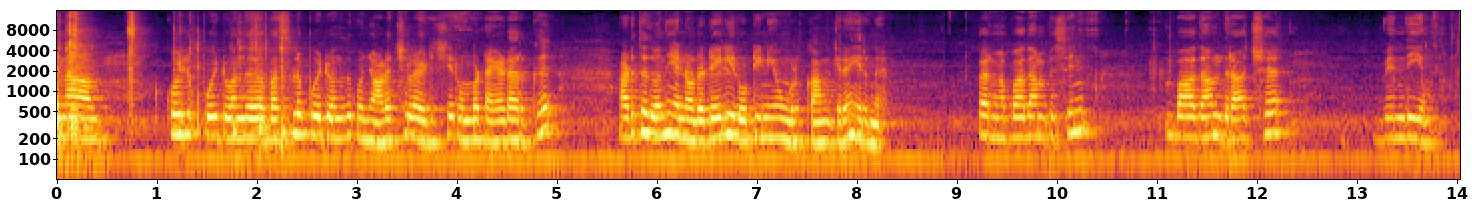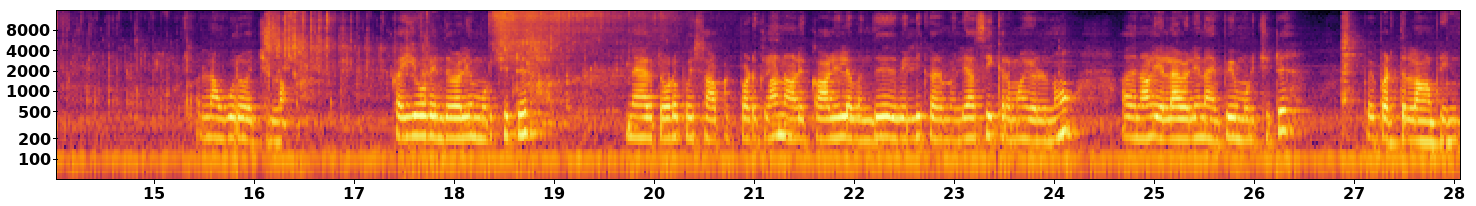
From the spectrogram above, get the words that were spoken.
ஏன்னா கோயிலுக்கு போயிட்டு வந்த பஸ்ஸில் போயிட்டு வந்தது கொஞ்சம் அலைச்சல் ஆகிடுச்சு ரொம்ப டயர்டாக இருக்குது அடுத்தது வந்து என்னோடய டெய்லி ரொட்டீனையும் உங்களுக்கு காமிக்கிறேன். இருங்க. பாருங்கள் பாதாம் பிசின் பாதாம் திராட்சை வெந்தயம். எல்லாம் ஊற வச்சிடலாம். கையோடு இந்த வேலையை முடிச்சுட்டு நேரத்தோடு போய் சாப்பிட்டு படுக்கலாம். நாளைக்கு காலையில் வந்து வெள்ளிக்கிழமை இல்லையா சீக்கிரமாக எழுணும். அதனால் எல்லா வேலையும் நான் இப்போயே முடிச்சுட்டு போய் படுத்துடலாம் அப்படின்னு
